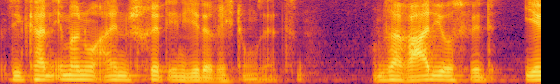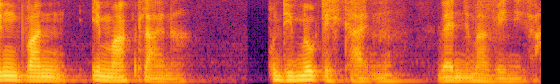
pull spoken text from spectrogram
sie kann immer nur einen Schritt in jede Richtung setzen. Unser Radius wird irgendwann immer kleiner und die Möglichkeiten werden immer weniger.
